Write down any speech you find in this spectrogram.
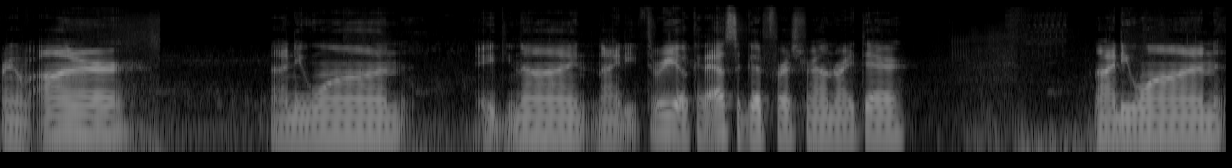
Ring of Honor, 91, 89, 93. Okay, that's a good first round right there. 91,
